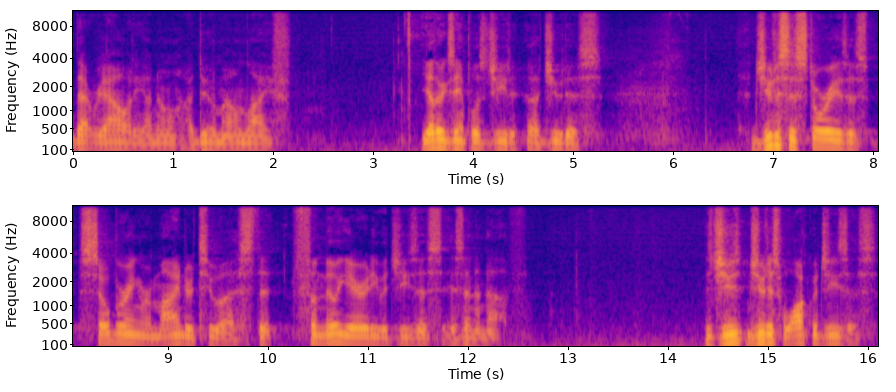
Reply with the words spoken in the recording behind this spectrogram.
that reality. I know I do in my own life. The other example is uh, Judas. Judas's story is a sobering reminder to us that familiarity with Jesus isn't enough. Judas walked with Jesus.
